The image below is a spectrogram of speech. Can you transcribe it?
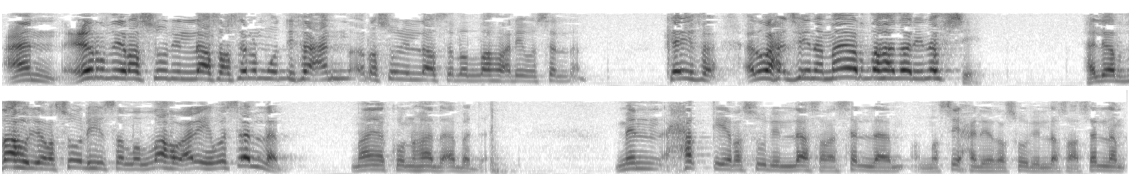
عن عرض رسول الله صلى الله عليه وسلم والدفاع عن رسول الله صلى الله عليه وسلم. كيف؟ الواحد فينا ما يرضى هذا لنفسه. هل يرضاه لرسوله صلى الله عليه وسلم؟ ما يكون هذا أبدا. من حق رسول الله صلى الله عليه وسلم النصيحة لرسول الله صلى الله عليه وسلم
